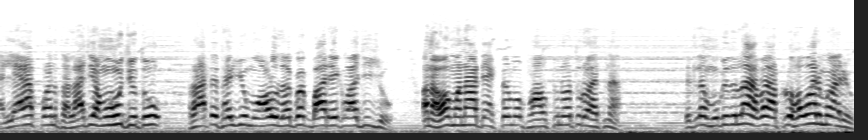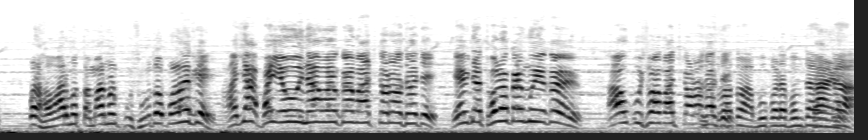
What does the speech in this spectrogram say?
અલ્યા પણ ધલાજી અમે શું થયું તું? રાતે થઈ ગયું મોડું લગભગ બાર એક વાગી ગયું. અને હવે મને આ ટ્રેક્ટરમાં ફાવતું નતું રાતના. એટલે હું કીધું લા હવે આટલું હવાર માર્યું. પણ હવારમાં તમારે મને પૂછવું તો પડે કે? આજા ભાઈ એવું ના હોય કોઈ વાત કરો છો તે. રીતે થોડો કઈ હું કહ્યું આવું પૂછવા વાત કરો છો તો. આબુ પડે ભમતા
